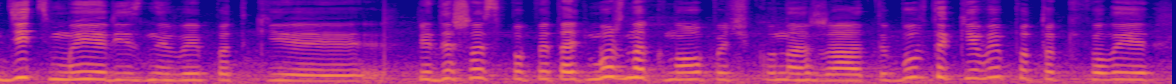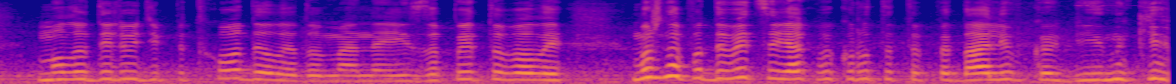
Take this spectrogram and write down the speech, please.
дітьми різні випадки. Піде щось попитати, можна кнопочку нажати. Був такий випадок, коли молоді люди підходили до мене і запитували, можна подивитися, як ви крутите педалі в кабінки.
